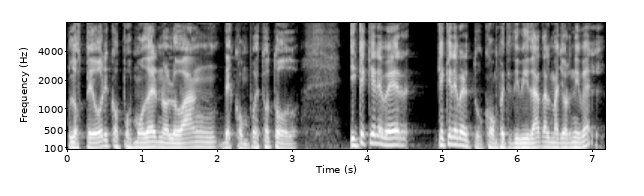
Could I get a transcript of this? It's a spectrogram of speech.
los teóricos posmodernos lo han descompuesto todo. ¿Y qué quiere ver? ¿Qué quiere ver tú? Competitividad al mayor nivel.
